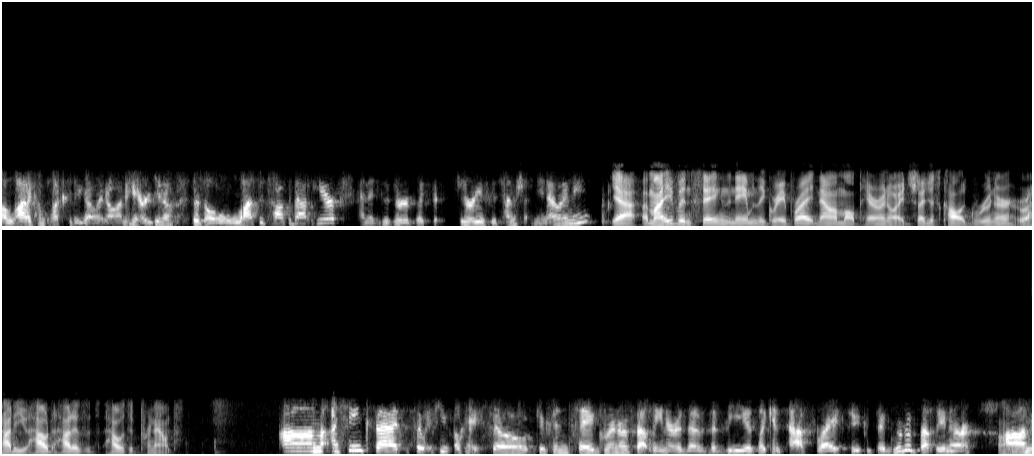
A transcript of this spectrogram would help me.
a lot of complexity going on here. You know, there's a lot to talk about here, and it deserves like serious attention. You know what I mean? Yeah. Am I even saying the name of the grape right? Now I'm all paranoid. Should I just call it Gruner, or how do you how how does it how is it pronounced? Um, I think that so if you okay, so you can say Gruner Veltliner, the the V is like an F, right? So you can say Gruner Veltliner. Uh-huh. Um,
